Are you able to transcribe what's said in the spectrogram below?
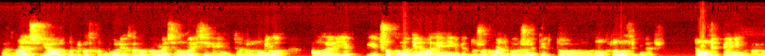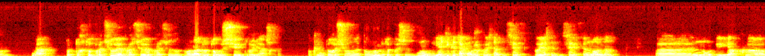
А Знаєш, я от, наприклад, в футболі згадав про Месі, ну ми всі генії, це зрозуміло. Але як, якщо в команді нема геніїв, я дуже в команді поважаю тих, хто ну хто носить м'яч, хто носить піаніно, пардон. Да? Тобто, хто працює, працює, працює. От вона до того ж ще й трудяшка. Окрім того, що вона талановито пише. Ну, я тільки так можу пояснити цей, пояснити цей феномен. Е, ну і як е,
